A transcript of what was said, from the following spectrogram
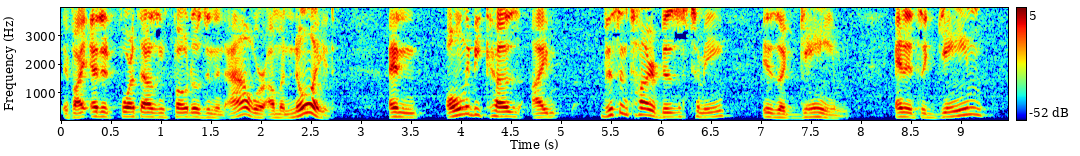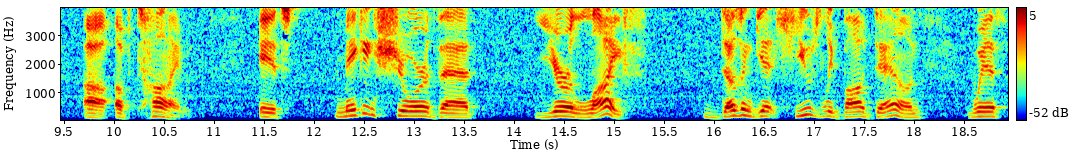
if I edit 4,000 photos in an hour, I'm annoyed. And only because I, this entire business to me is a game. And it's a game uh, of time. It's making sure that your life doesn't get hugely bogged down with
